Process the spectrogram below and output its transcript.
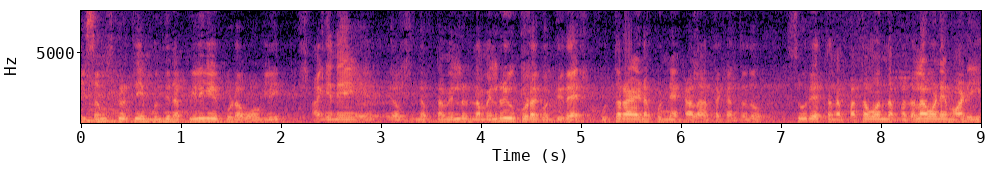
ಈ ಸಂಸ್ಕೃತಿ ಮುಂದಿನ ಪೀಳಿಗೆಗೆ ಕೂಡ ಹೋಗಲಿ. ಹಾಗೆಯೇ ತಮ್ಮೆಲ್ಲರೂ, ನಮ್ಮೆಲ್ಲರಿಗೂ ಕೂಡ ಗೊತ್ತಿದೆ, ಉತ್ತರಾಯಣ ಪುಣ್ಯಕಾಲ ಅಂತಕ್ಕಂಥದ್ದು. ಸೂರ್ಯ ತನ್ನ ಪಥವನ್ನು ಬದಲಾವಣೆ ಮಾಡಿ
